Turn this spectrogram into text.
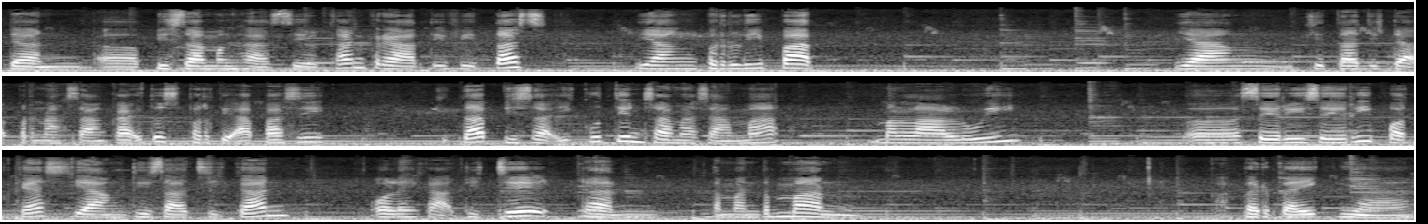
dan e, bisa menghasilkan kreativitas yang berlipat. Yang kita tidak pernah sangka itu seperti apa sih? Kita bisa ikutin sama-sama melalui seri-seri podcast yang disajikan oleh Kak DJ dan teman-teman. Kabar baiknya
